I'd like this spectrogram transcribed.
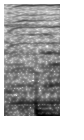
baby.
